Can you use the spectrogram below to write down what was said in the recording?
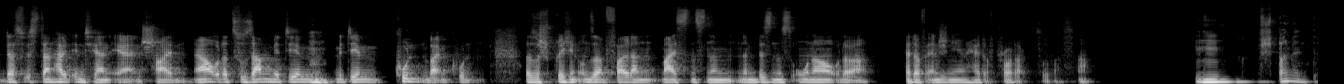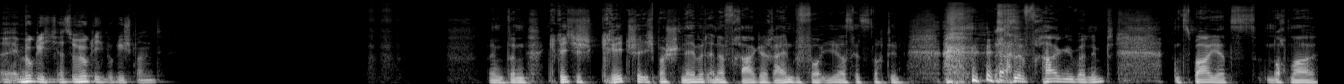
dass wir es dann halt intern eher entscheiden, ja, oder zusammen mit dem mhm. mit dem Kunden beim Kunden. Also sprich in unserem Fall dann meistens einem, einem Business Owner oder Head of Engineering, Head of Product, sowas. Ja. Mhm. Spannend. Äh, wirklich, also wirklich, wirklich spannend. Dann, dann griechisch, grätsche ich mal schnell mit einer Frage rein, bevor ihr das jetzt noch den alle Fragen übernimmt. Und zwar jetzt nochmal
